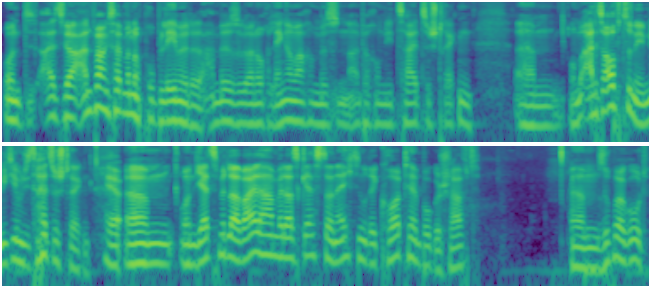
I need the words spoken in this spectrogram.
und als wir anfangs hatten wir noch Probleme, da haben wir sogar noch länger machen müssen, einfach um die Zeit zu strecken, ähm, um alles aufzunehmen, nicht um die Zeit zu strecken. Ja. Ähm, und jetzt mittlerweile haben wir das gestern echt in Rekordtempo geschafft. Ähm, super gut.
